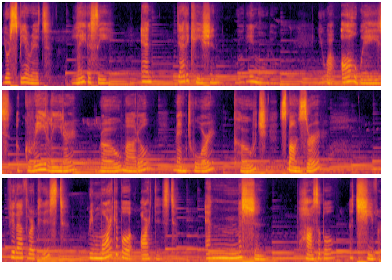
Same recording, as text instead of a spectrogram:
Your spirit, legacy, and dedication will be immortal. Are always a great leader, role model." mentor, coach, sponsor, philanthropist, remarkable artist, and mission possible achiever.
